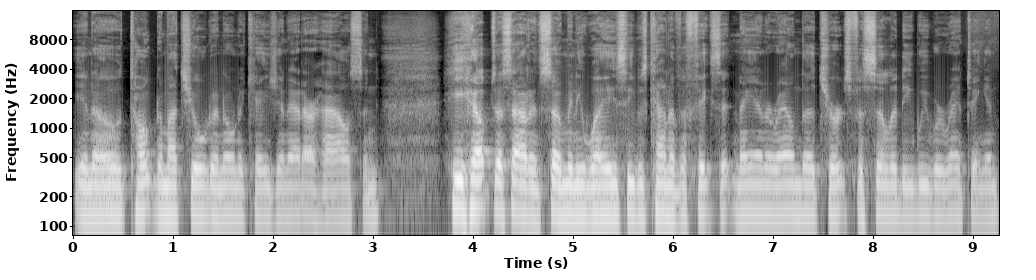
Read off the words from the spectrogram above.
you know, talk to my children on occasion at our house. And he helped us out in so many ways. He was kind of a fix-it man around the church facility we were renting, and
